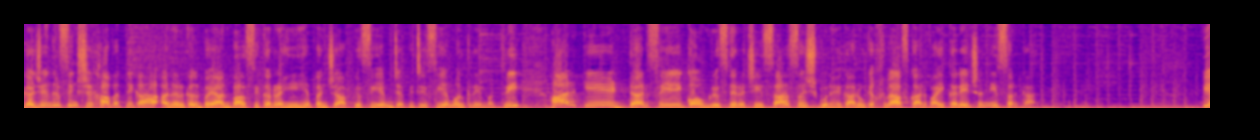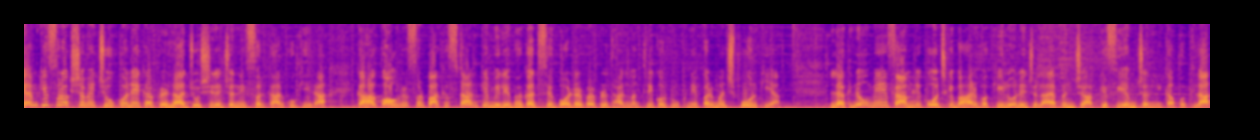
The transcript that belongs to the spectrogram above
गजेंद्र सिंह शेखावत ने कहा, अनर्गल बयानबाजी कर रहे हैं पंजाब के सीएम, डिप्टी सीएम और गृह मंत्री। हार के डर से कांग्रेस ने रची साजिश, गुनहगारों के खिलाफ कार्रवाई करे चन्नी सरकार। पीएम की सुरक्षा में चूक को लेकर प्रहलाद जोशी ने चन्नी सरकार को घेरा। कहा, कांग्रेस और पाकिस्तान के मिले भगत से बॉर्डर पर प्रधानमंत्री को रोकने पर मजबूर किया। लखनऊ में फैमिली कोर्ट के बाहर वकीलों ने जलाया पंजाब के सीएम चन्नी का पुतला।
